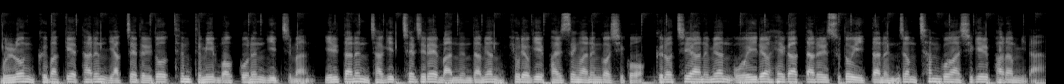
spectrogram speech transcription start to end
물론 그 밖에 다른 약재들도 틈틈이 먹고는 있지만 일단은 자기 체질에 맞는다면 효력이 발생하는 것이고 그렇지 않으면 오히려 해가 따를 수도 있다는 점 참고하시길 바랍니다.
